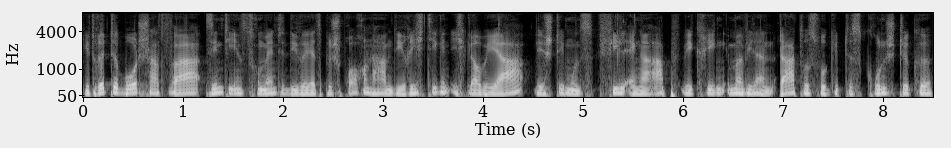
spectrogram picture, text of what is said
Die dritte Botschaft war, sind die Instrumente, die wir jetzt besprochen haben, die richtigen? Ich glaube ja, wir stimmen uns viel enger ab. Wir kriegen immer wieder einen Status, wo gibt es Grundstücke,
